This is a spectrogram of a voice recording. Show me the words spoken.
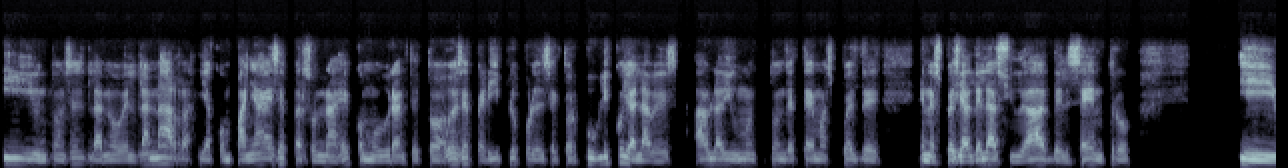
Y entonces la novela narra y acompaña a ese personaje como durante todo ese periplo por el sector público y a la vez habla de un montón de temas, pues de, en especial de la ciudad, del centro, y,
